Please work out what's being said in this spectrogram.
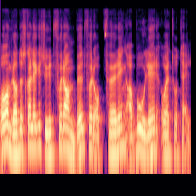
og området skal legges ut for anbud for oppføring av boliger og et hotell.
